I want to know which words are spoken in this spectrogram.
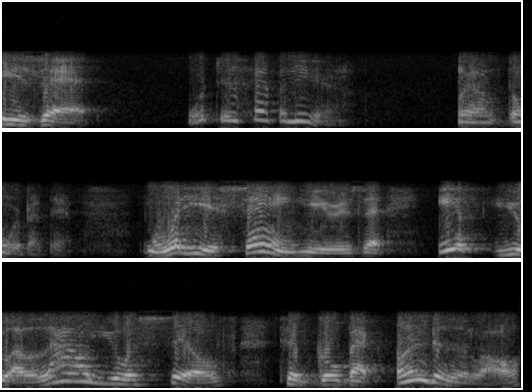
is that, what just happened here? Well, don't worry about that. What he is saying here is that if you allow yourself to go back under the law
